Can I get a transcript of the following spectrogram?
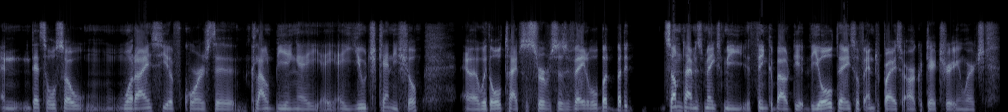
and that's also what I see. Of course, the cloud being a, a, a huge candy shop uh, with all types of services available, but but it sometimes makes me think about the, the old days of enterprise architecture in which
